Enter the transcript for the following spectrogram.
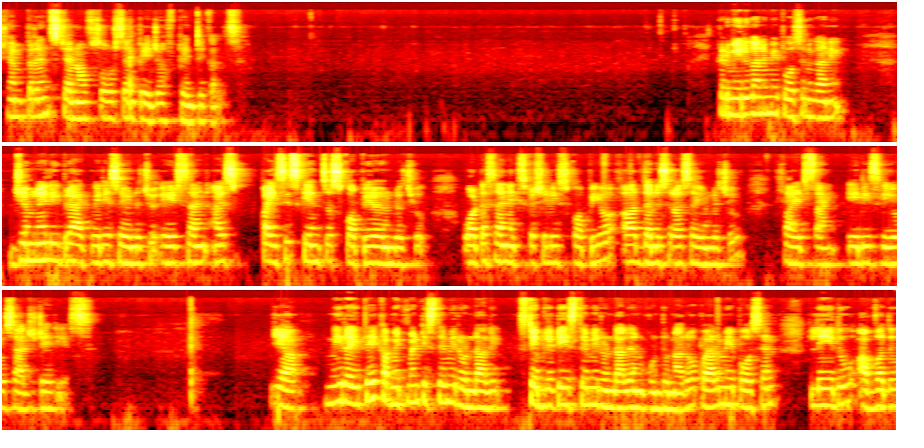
Temperance ten of swords and page of pentacles ఇక్కడ మీరు కానీ మీ పర్సన్ కానీ జమునా లిబ్రా అక్వేరియస్ అయి ఉండొచ్చు. Air sign Pisces Cancer Scorpio అయి ఉండొచ్చు. Water sign especially Scorpio or ధనుసు రాస్ అయి ఉండొచ్చు. Fire sign Aries Leo Sagittarius ya మీరైతే కమిట్మెంట్ ఇస్తే మీరు ఉండాలి. స్టెబిలిటీ ఇస్తే మీరు ఉండాలి అనుకుంటున్నారు. ఒకవేళ మీ పర్సన్ లేదు అవ్వదు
